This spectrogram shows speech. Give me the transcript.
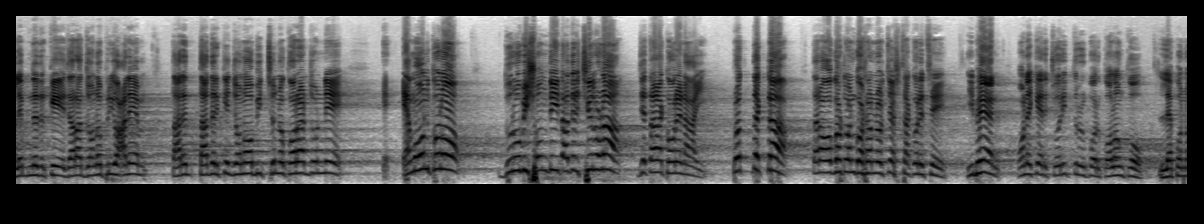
আলেমদেরকে, যারা জনপ্রিয় আলেম, তাদের, তাদেরকে জনবিচ্ছিন্ন করার জন্যে এমন কোনো দুরভিসন্ধি তাদের ছিল না যে তারা করে নাই। প্রত্যেকটা তারা অঘটন ঘটানোর চেষ্টা করেছে। ইভেন অনেকের চরিত্রের উপর কলঙ্ক লেপন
